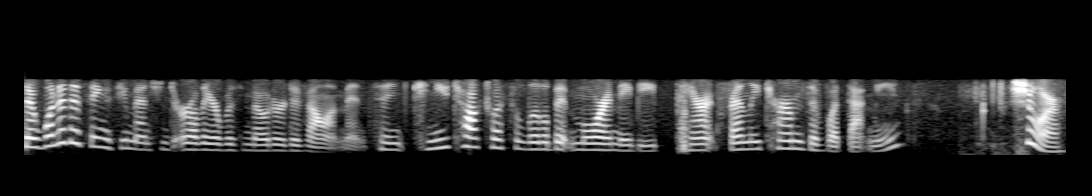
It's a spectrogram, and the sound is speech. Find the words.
So one of the things you mentioned earlier was motor development. So can you talk to us a little bit more in maybe parent-friendly terms of what that means? Sure.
